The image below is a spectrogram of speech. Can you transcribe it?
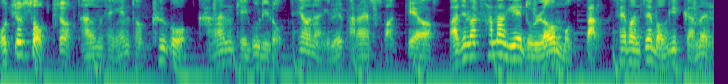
어쩔 수 없죠. 다음 생엔 더 크고 강한 개구리로 태어나기를 바랄 수밖에요. 마지막 사마귀의 놀라운 먹방, 세 번째 먹잇감은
